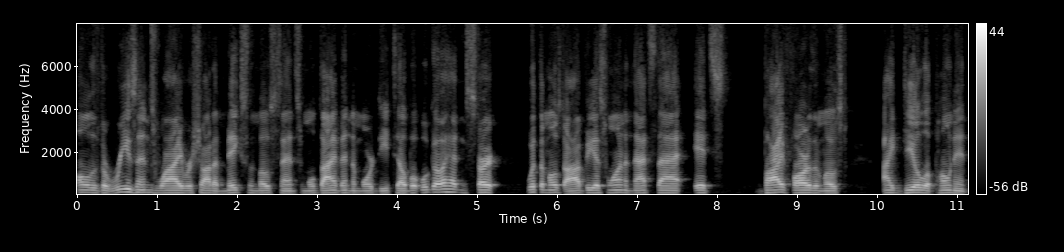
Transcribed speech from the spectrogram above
all of the reasons why Rashada makes the most sense, and we'll dive into more detail. But we'll go ahead and start with the most obvious one, and that's that it's by far the most ideal opponent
